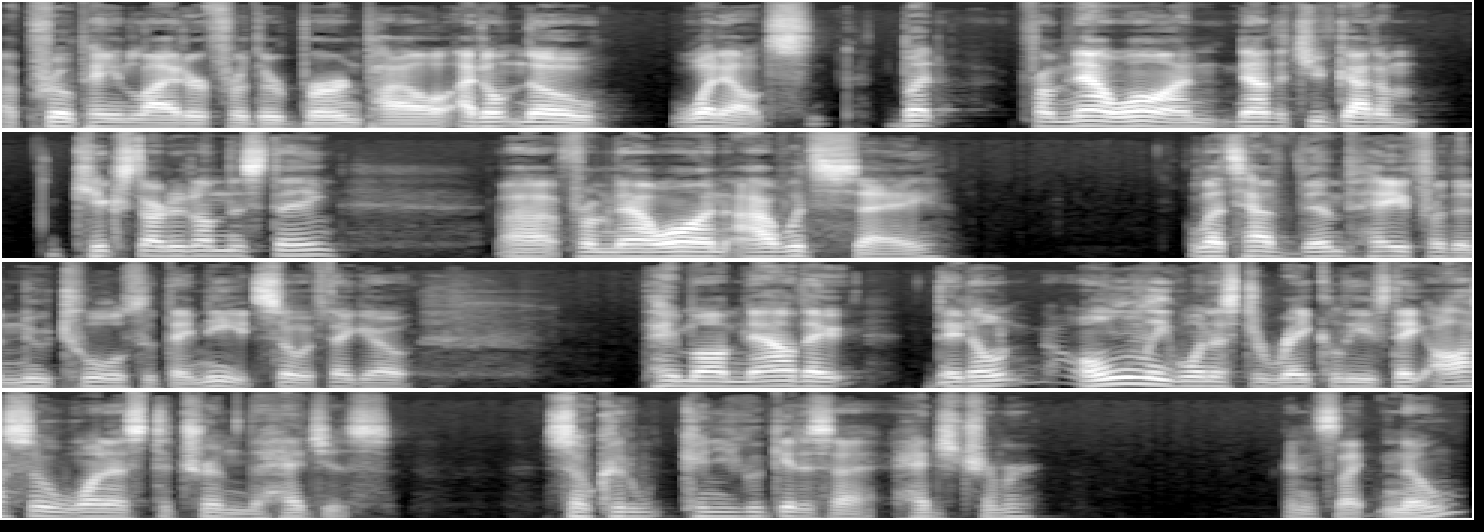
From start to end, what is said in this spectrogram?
a propane lighter for their burn pile. I don't know what else. But from now on, now that you've got them kickstarted on this thing, uh, from now on, I would say let's have them pay for the new tools that they need. So if they go, hey mom, now they they don't only want us to rake leaves, they also want us to trim the hedges. So could can you get us a hedge trimmer? And it's like, no,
